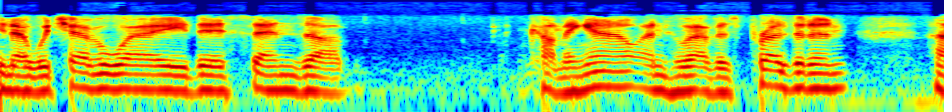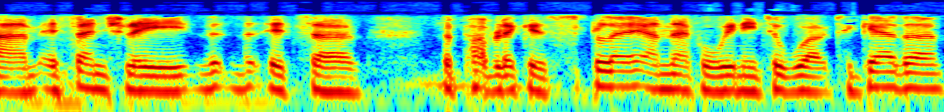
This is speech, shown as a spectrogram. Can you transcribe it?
you know, whichever way this ends up coming out and whoever's president, um, essentially it's a, the public is split and therefore we need to work together.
